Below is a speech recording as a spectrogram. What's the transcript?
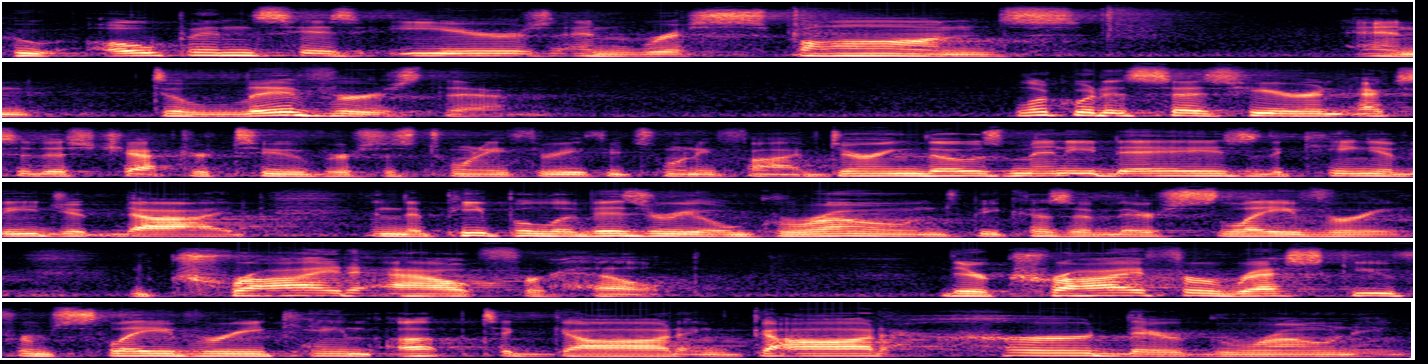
who opens his ears and responds and delivers them Look what it says here in Exodus chapter 2, verses 23 through 25. During those many days, the king of Egypt died, and the people of Israel groaned because of their slavery and cried out for help. Their cry for rescue from slavery came up to God, and God heard their groaning.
